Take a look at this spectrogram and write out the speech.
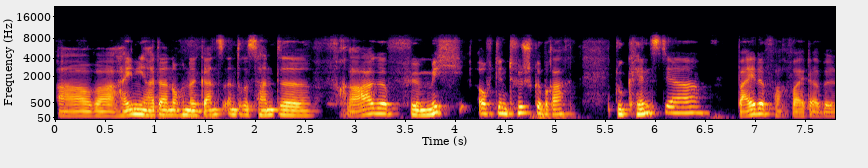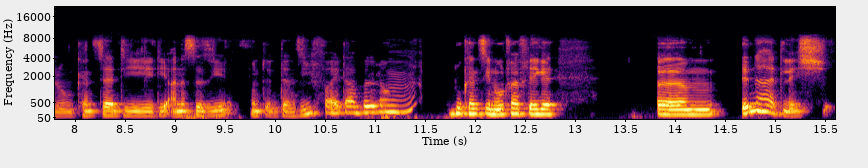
aber Heini hat da noch eine ganz interessante Frage für mich auf den Tisch gebracht. Du kennst ja beide Fachweiterbildungen. Du kennst ja die, die Anästhesie- und Intensivweiterbildung. Mhm. Du kennst die Notfallpflege. Ähm, inhaltlich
